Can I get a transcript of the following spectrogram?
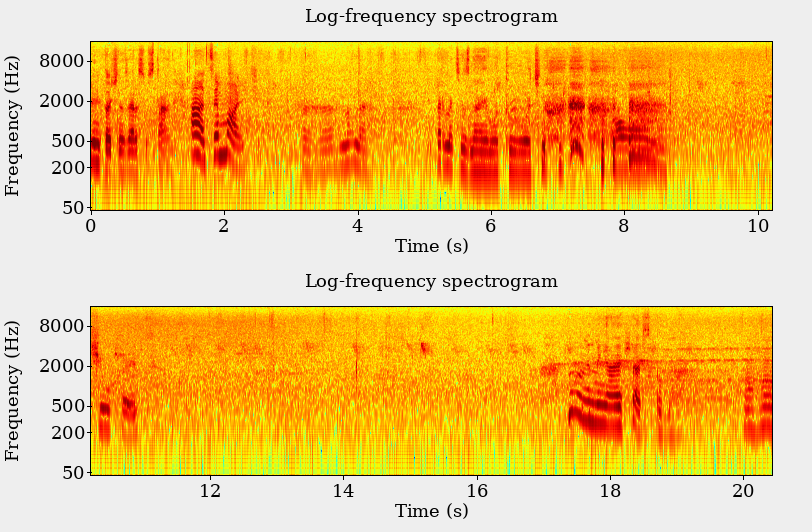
він точно зараз устане. А, це мальчик. Ага, ну да. Тепер ми це знаємо точно. Чухається. Ну, він міняє шерсть, по-моєму. Ага.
